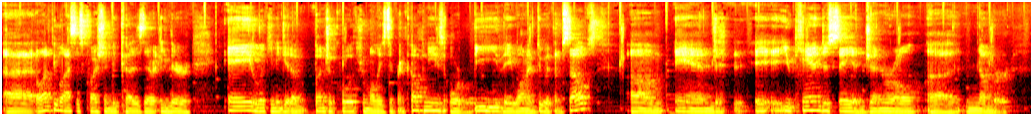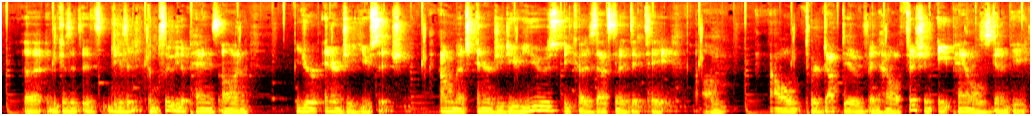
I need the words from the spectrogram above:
Uh, a lot of people ask this question because they're either A, looking to get a bunch of quotes from all these different companies, or B, they want to do it themselves. Um, and it, you can just say a general uh, number uh, because it, it's because it completely depends on your energy usage. How much energy do you use? Because that's going to dictate um, how productive and how efficient eight panels is going to be.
